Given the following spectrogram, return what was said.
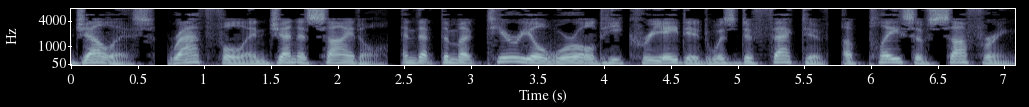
jealous, wrathful, and genocidal, and that the material world he created was defective, a place of suffering.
